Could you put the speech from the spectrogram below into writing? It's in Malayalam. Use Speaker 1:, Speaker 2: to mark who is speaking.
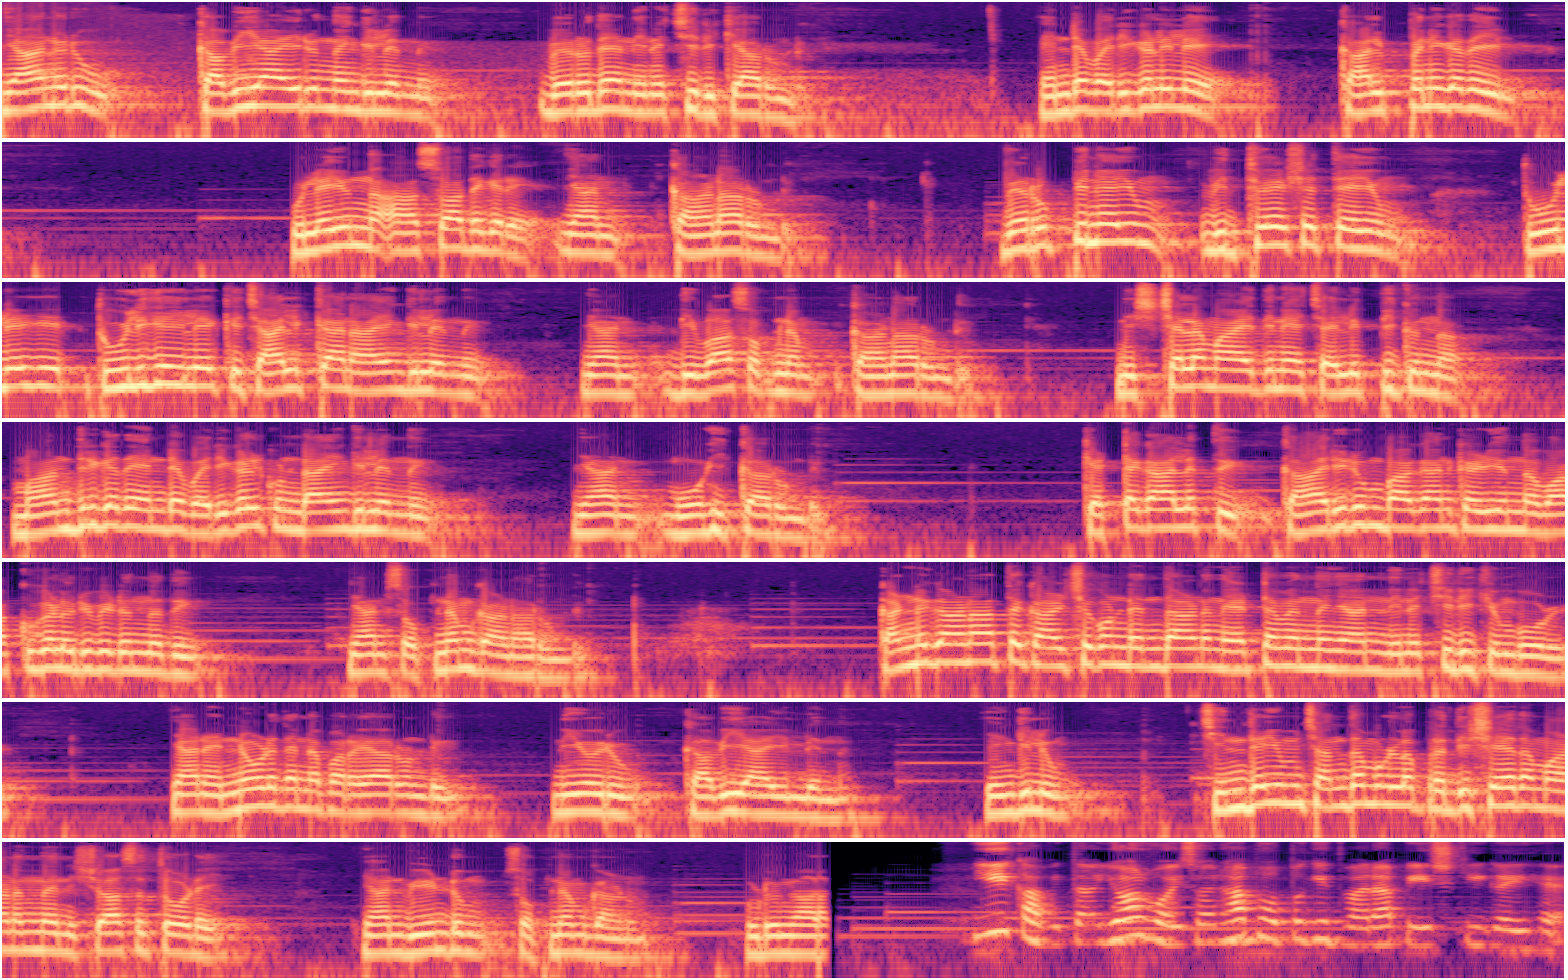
Speaker 1: ഞാനൊരു കവിയായിരുന്നെങ്കിലെന്ന് വെറുതെ നനച്ചിരിക്കാറുണ്ട്. എന്റെ വരികളിലെ കാൽപ്പനികതയിൽ ഉലയുന്ന ആസ്വാദകരെ ഞാൻ കാണാറുണ്ട്. വെറുപ്പിനെയും വിദ്വേഷത്തെയും തൂലിക തൂലികയിലേക്ക് ചാലിക്കാനായെങ്കിലെന്ന് ഞാൻ ദിവാസ്വപ്നം കാണാറുണ്ട്. നിശ്ചലമായതിനെ ചലിപ്പിക്കുന്ന മാന്ത്രികത എന്റെ വരികൾക്കുണ്ടായെങ്കിലെന്ന് ഞാൻ മോഹിക്കാറുണ്ട്. കെട്ടകാലത്ത് കാര്യരുമ്പാകാൻ കഴിയുന്ന വാക്കുകൾ ഉരുവിടുന്നത് ഞാൻ സ്വപ്നം കാണാറുണ്ട്. കണ്ണു കാണാത്ത കാഴ്ച കൊണ്ട് എന്താണ് നേട്ടമെന്ന് ഞാൻ നനച്ചിരിക്കുമ്പോൾ ഞാൻ എന്നോട് തന്നെ പറയാറുണ്ട് നീ ഒരു കവിയായില്ലെന്ന്. എങ്കിലും ചിന്തയും ചന്തമുള്ള പ്രതിഷേധമാണെന്ന നിശ്വാസത്തോടെ ഞാൻ വീണ്ടും സ്വപ്നം കാണും. ഒടുങ്ങാ
Speaker 2: ഈ കവിത യോർ വോയിസ് ഓർ ഹാ ഹോപ്പ് കി ദ്വാരാ പേഷ് കി ഗൈ ഹൈ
